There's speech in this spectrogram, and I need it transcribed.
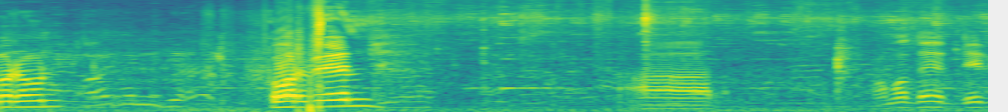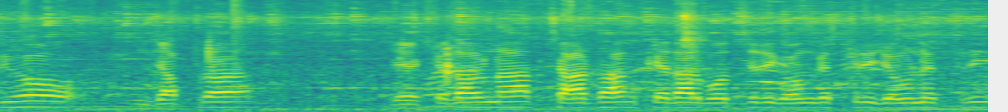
করুন করবেন। আর আমাদের দীর্ঘ যাত্রা, যে কেদারনাথ, চার ধাম, কেদার বদ্রী, গঙ্গেত্রী, যমুনেত্রী।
